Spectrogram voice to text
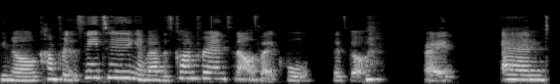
you know, come for this meeting and we have this conference. And I was like, cool, let's go. right. And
